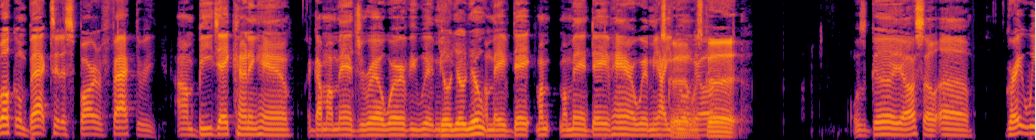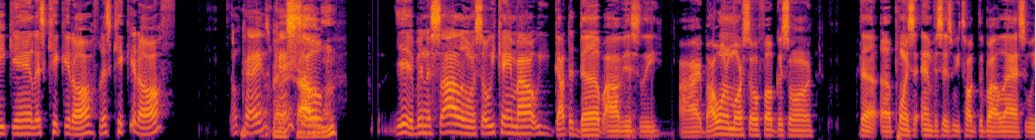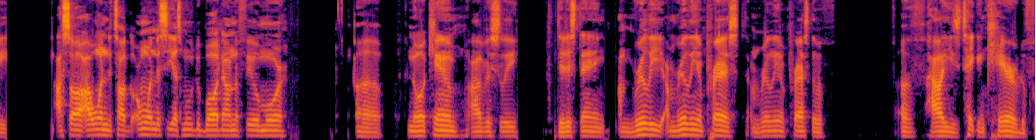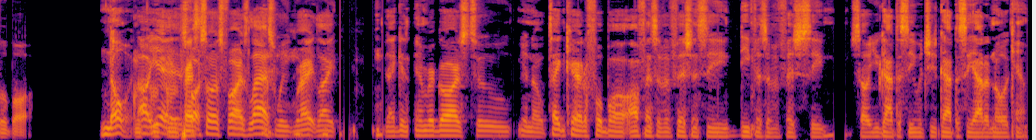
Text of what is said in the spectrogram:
Welcome back to the Spartan Factory. I'm BJ Cunningham. I got my man Jarrell Worthy with me. Yo, yo, yo. My man Dave, my, my man Dave Heron with me. How What's you good? doing, What's y'all? good? What's good, y'all? So, uh, great weekend. Let's kick it off. Let's kick it off. Okay, It's been okay. a solid So, one. yeah, been a solid one. So we came out, we got the dub, obviously. All right, but I want to more so focus on the uh, points of emphasis we talked about last week. I saw. I wanted to talk. I wanted to see us move the ball down the field more. Uh, Noah Kim obviously did his thing. I'm really, I'm really impressed. I'm really impressed of of how he's taking care of the football. No. I'm- oh I'm- yeah. I'm as far, so as far as last week, right? Like, like in, in regards to you know taking care of the football, offensive efficiency, defensive efficiency. So you got to see what you got to see out of Noah Kim.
